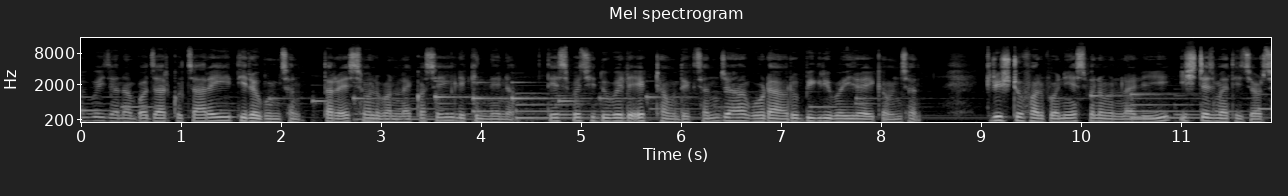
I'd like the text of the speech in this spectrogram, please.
दुवैजना बजारको चारैतिर घुम्छन् तर भन्नलाई कसैले किन्दैन। त्यसपछि दुवैले एक ठाउँ देख्छन् जहाँ घोडाहरू बिक्री भइरहेका हुन्छन्। क्रिस्टोफर पनि भन्नलाई लिई स्टेजमाथि चढ्छ।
